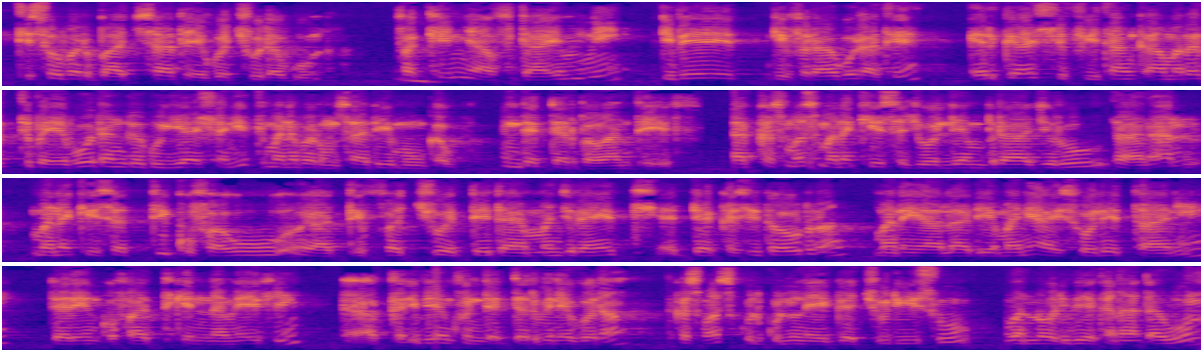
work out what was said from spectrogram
ittisoo barbaachisaa ta'e gochuu dhabuudha. Fakkeenyaaf daa'imni dhibee gifiraa godhate erga shiffiitaan qaama irratti ba'ee booda guyyaa shaniitti mana barumsaa deemuu qabu. Hin daddarba waan ta'eef. Akkasumas mana keessa ijoolleen biraa jiru taanaan mana keessatti qufa'uu haxxiffachuu iddoo daa'imman jiranitti iddoo akkasii ta'urra mana yaalaa deemanii aayisoolee ta'anii dareen qofaatti kennamee fi akka dhibeen kun daddarbine godha. Akkasumas qulqullina eeggachuu dhiisuu hubannoo dhibee kanaa dhabuun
